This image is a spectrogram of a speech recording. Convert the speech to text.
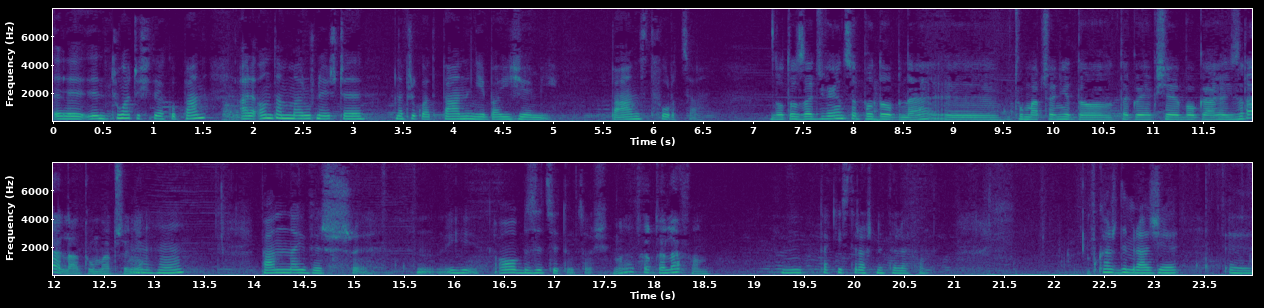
Y, Tłumaczy się to jako Pan, ale on tam ma różne jeszcze, na przykład Pan nieba i ziemi. Pan Stwórca. No to zadziwiające podobne y, tłumaczenie do tego, jak się Boga Izraela tłumaczy, nie? Mhm. Pan Najwyższy. I o bzycy tu coś. No to telefon. Mm, Taki straszny telefon. W każdym razie y,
